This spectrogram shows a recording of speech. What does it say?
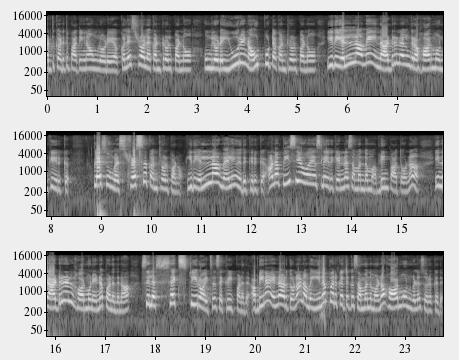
அதுக்கடுத்து பார்த்தீங்கன்னா உங்களுடைய கொலஸ்ட்ராலை கண்ட்ரோல் பண்ணும். உங்களோட யூரின் அவுட்புட்டை கண்ட்ரோல் பண்ணும். இது எல்லாமே இந்த அட்ரினல்ங்கிற ஹார்மோனுக்கு இருக்குது ப்ளஸ் உங்கள் ஸ்ட்ரெஸ்ஸை கண்ட்ரோல் பண்ணும். இது எல்லா வேலையும் இதுக்கு இருக்குது ஆனால் பிசிஓஎஸில் இதுக்கு என்ன சம்மந்தம் அப்படின்னு பார்த்தோன்னா இந்த அட்ரினல் ஹார்மோன் என்ன பண்ணுதுன்னா சில செக்ஸ் ஸ்டீராய்ட்ஸை செக்ரீட் பண்ணுது. அப்படின்னா என்ன அர்த்தம்னா நம்ம இனப்பெருக்கத்துக்கு சம்மந்தமான ஹார்மோன்களை சுரக்குது.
